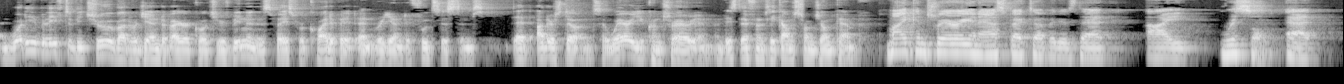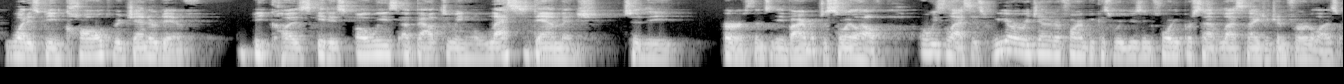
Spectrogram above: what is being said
and what do you believe to be true about regenerative agriculture? You've been in this space for quite a bit and regenerative food systems that others don't. So where are you contrarian? And this definitely comes from John Kemp. My contrarian aspect of it is that I bristle at what is being called regenerative because it is always about doing less damage to the earth and to the environment, to soil health. Always less. It's we are a regenerative farm because we're using 40% less nitrogen fertilizer.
